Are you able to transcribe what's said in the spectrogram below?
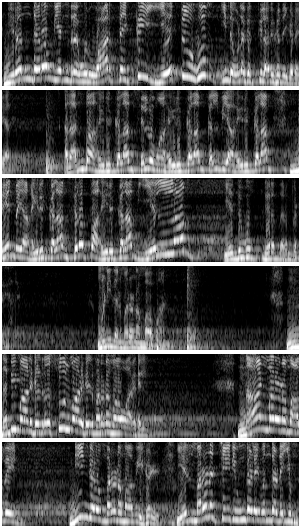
நிரந்தரம் என்ற ஒரு வார்த்தைக்கு எதுவும் இந்த உலகத்தில் அருகதை கிடையாது. அது அன்பாக இருக்கலாம் செல்வமாக இருக்கலாம் கல்வியாக இருக்கலாம் மேன்மையாக இருக்கலாம் சிறப்பாக இருக்கலாம் எல்லாம் எதுவும் நிரந்தரம் கிடையாது. மனிதன் மரணமாவான். நபிமார்கள் ரசூல்மார்கள் மரணமாவார்கள். நான் மரணமாவேன். நீங்களும் மரணமாவீர்கள். என் மரண செய்தி உங்களை வந்தடையும்.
